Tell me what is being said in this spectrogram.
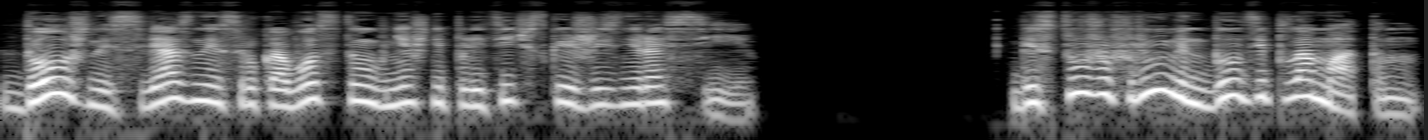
должность, связанная с руководством внешнеполитической жизни России. Бестужев-Рюмин был дипломатом,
